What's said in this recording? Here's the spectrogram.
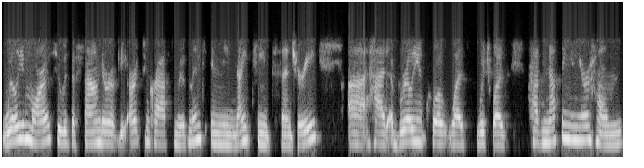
William Morris, who was the founder of the arts and crafts movement in the 19th century, uh, had a brilliant quote was which was have nothing in your homes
